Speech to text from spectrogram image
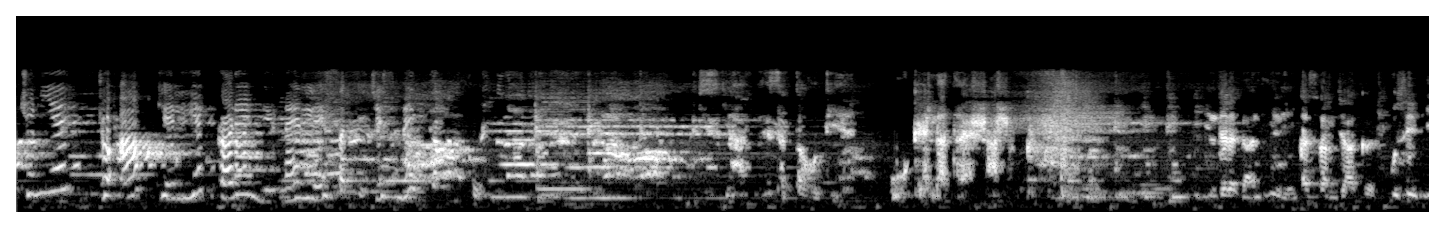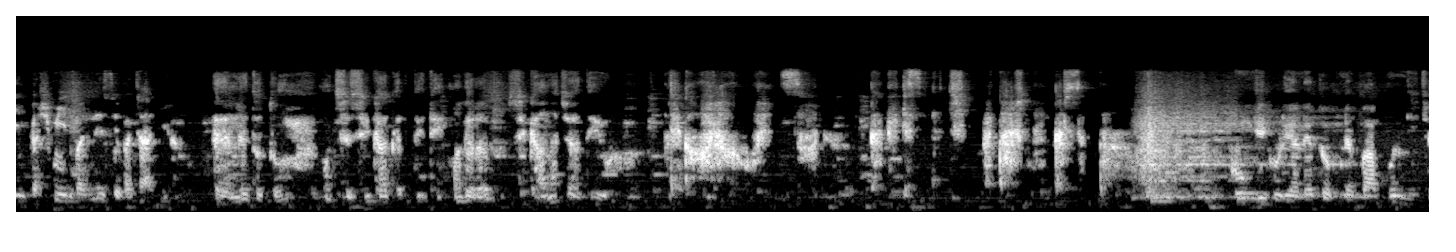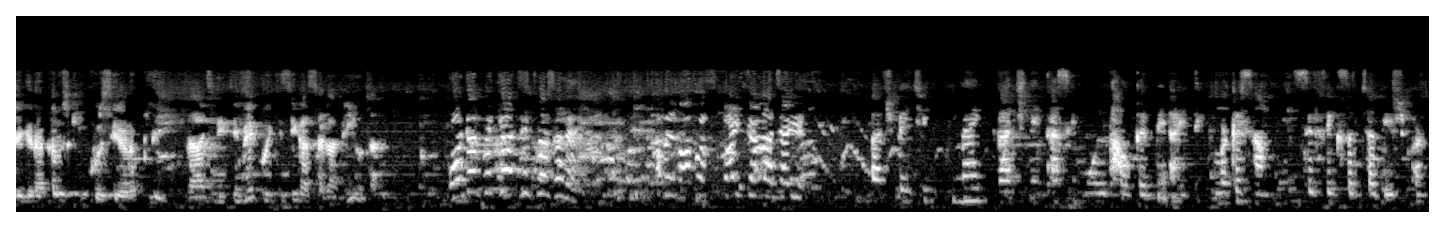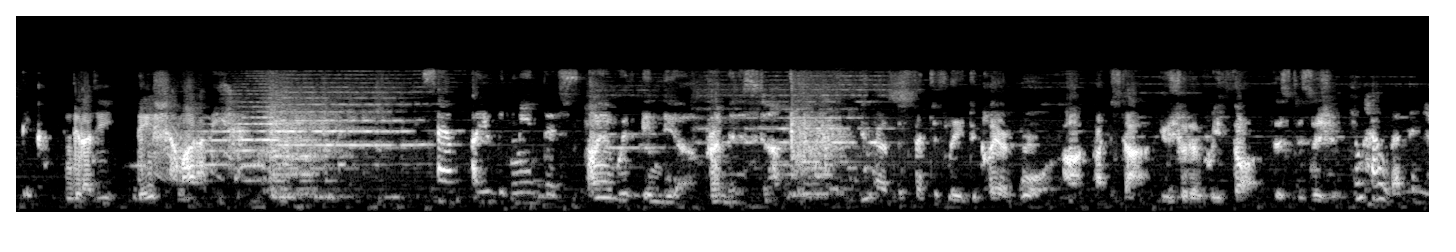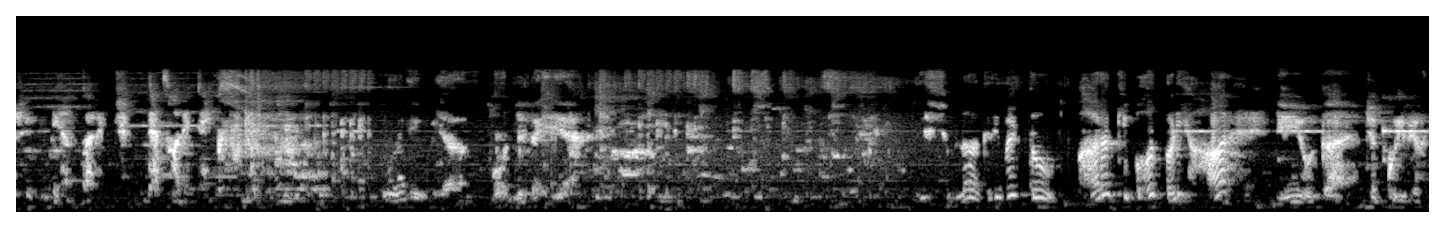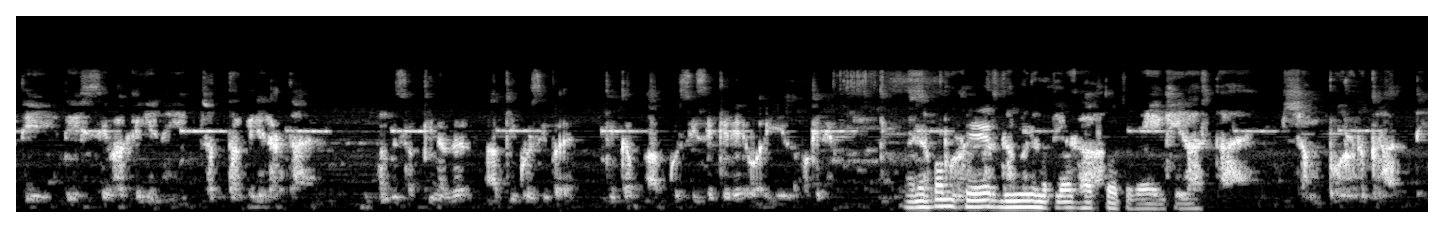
चुनिए जो आपके लिए कड़े निर्णय ले सके जिसमें काम सत्ता होती है वो कहलाता है शासक। इंदिरा गांधी ने असम जाकर उसे भी कश्मीर बनने से बचा दिया पहले तो तुम मुझसे सीखा करती थी मगर अब सिखाना चाहती हो। गुड़िया ने तो अपने बाप को नीचे गिराकर उसकी कुर्सी हड़प ली। राजनीति में कोई किसी का सगा नहीं होता। बॉर्डर पे क्या सिचुएशन है? हमें वापस फाइट करना चाहिए। वाजपेयी जी मैं एक राजनेता से मोल भाव करने आई थी मगर सामने सिर्फ़ एक सच्चा देशभक्ति का। इंदिरा जी देश हमारा भी है। Are you with me in this? I am with India, Prime Minister. You have effectively declared war on Pakistan. You should have rethought this decision. You have weaponry. We have courage. That's all it takes. India बोलने लगी है Shimla agreement तो भारत की बहुत बड़ी हार है यही होता है जब कोई व्यक्ति देश सेवा के लिए नहीं सत्ता के लिए लड़ता है अभी सबकी नज़र आपकी कुर्सी पर है कि कब आप कुर्सी से गिरे और ये लपक अनुपम खेर भी मतलब हद हो चुका है रास्ता है संपूर्ण क्रांति।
